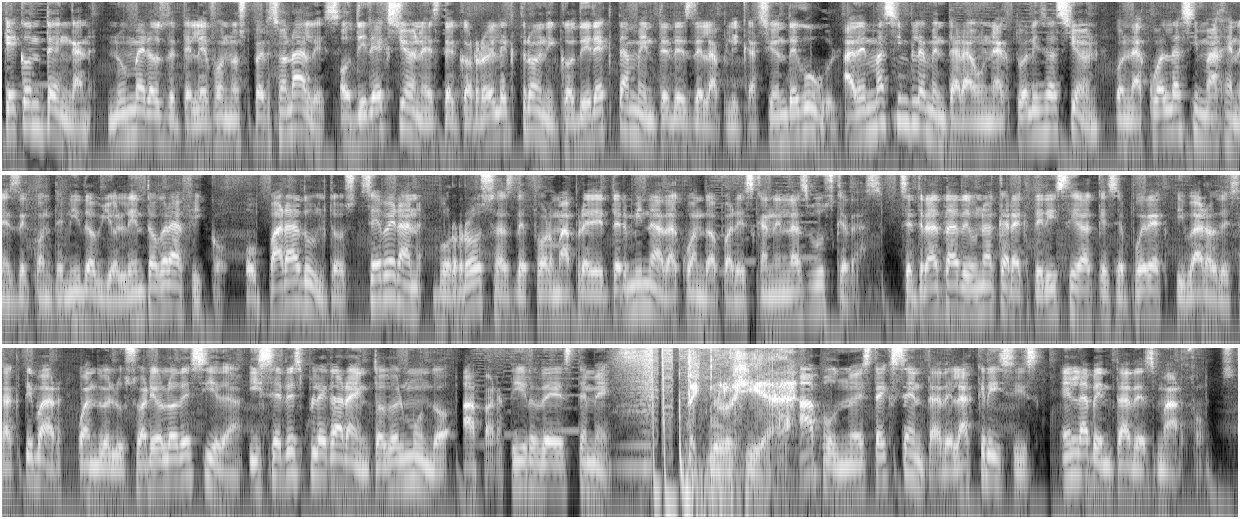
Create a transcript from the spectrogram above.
que contengan números de teléfonos personales o direcciones de correo electrónico directamente desde la aplicación de Google. Además implementará una actualización con la cual las imágenes de contenido violento gráfico o para adultos se verán borrosas de forma predeterminada cuando aparezcan en las búsquedas. Se trata de una característica que se puede activar o desactivar cuando el usuario lo decida y se desplegará en todo el mundo a partir de este mes. Tecnología. Apple no está exenta de la crisis en la venta de smartphones.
